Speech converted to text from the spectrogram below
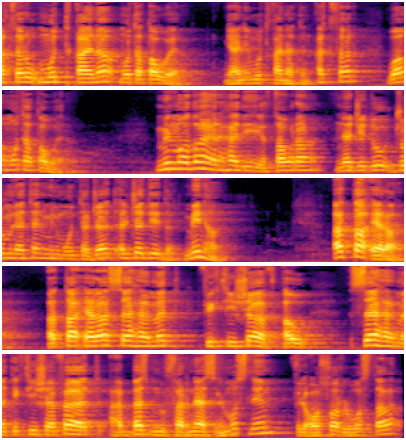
أكثر متقنة متطورة. يعني متقنة أكثر ومتطورة. من مظاهر هذه الثورة نجد جملة من المنتجات الجديدة. منها الطائرة. الطائرة ساهمت في اكتشاف أو ساهمت اكتشافات عباس بن فرناس المسلم في العصور الوسطى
